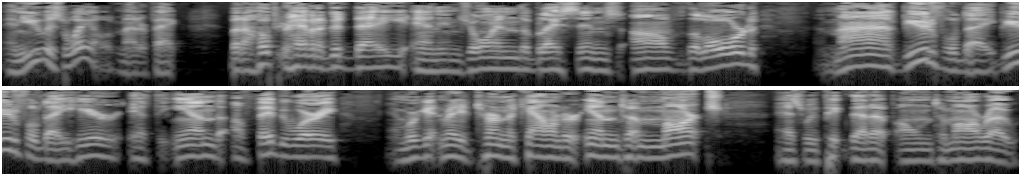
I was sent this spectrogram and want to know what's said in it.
And you as well, as a matter of fact. But I hope you're having a good day and enjoying the blessings of the Lord my beautiful day, beautiful day here at the end of February. And we're getting ready to turn the calendar into March as we pick that up on tomorrow.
